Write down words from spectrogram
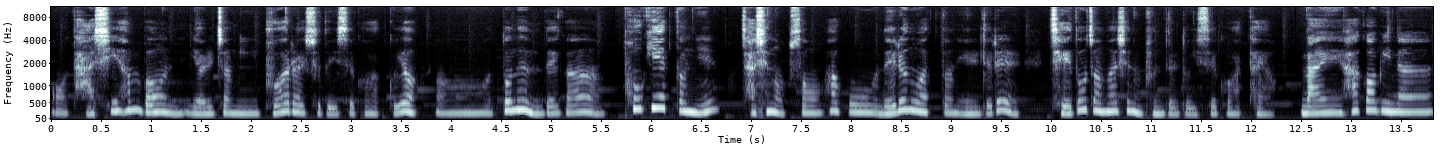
어, 다시 한번 열정이 부활할 수도 있을 것 같고요. 어, 또는 내가 포기했던 일, 자신 없어 하고 내려놓았던 일들을 재도전하시는 분들도 있을 것 같아요. 나의 학업이나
